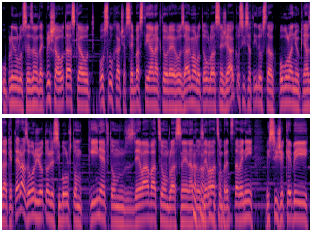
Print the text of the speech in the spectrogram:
uplynulú sezónu, tak prišla otázka od poslucháča Sebastiana, ktorého zaujímalo to vlastne, že ako si sa ty dostal k povolaniu kňaza. Keď teraz hovoríš o tom, že si bol v tom kíne, v tom vzdelávacom vlastne, na tom vzdelávacom predstavení, myslíš, že keby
